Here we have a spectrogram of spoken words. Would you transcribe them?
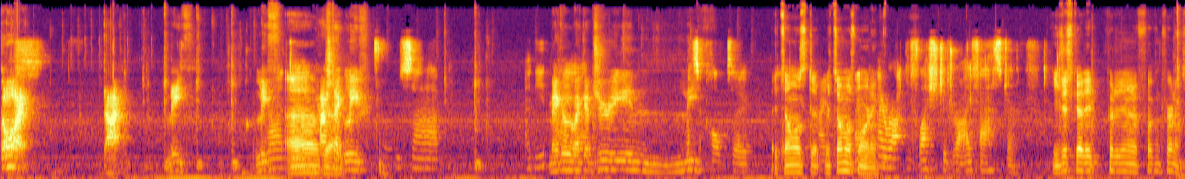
Go away. Die. Leave. Leave. Run, Oh, Hashtag God. leave. Uh, I need Make it my, look like uh, a tree and What's it called to? It's almost I- it's almost I need morning. my rotten flesh to dry faster. You just gotta put it in a fucking furnace.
